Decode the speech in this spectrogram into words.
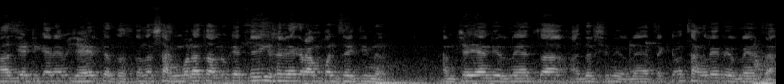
आज या ठिकाणी आम्ही जाहीर करत असताना सांगोला तालुक्यातल्याही सगळ्या ग्रामपंचायतीनं आमच्या या निर्णयाचा आदर्श निर्णयाचा किंवा चांगल्या निर्णयाचा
